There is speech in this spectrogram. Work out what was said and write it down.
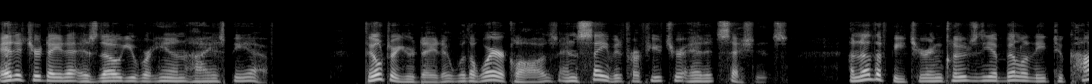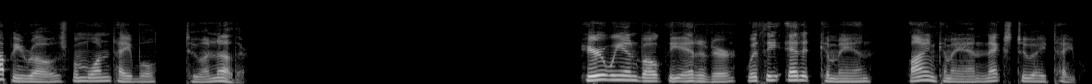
Edit your data as though you were in ISPF. Filter your data with a where clause and save it for future edit sessions. Another feature includes the ability to copy rows from one table to another. Here we invoke the editor with the edit command, line command next to a table.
